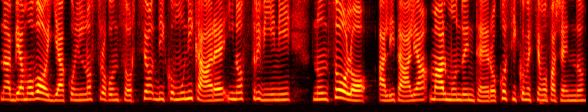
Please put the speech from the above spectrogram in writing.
abbiamo voglia con il nostro consorzio di comunicare i nostri vini non solo all'Italia ma al mondo intero, così come stiamo facendo.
